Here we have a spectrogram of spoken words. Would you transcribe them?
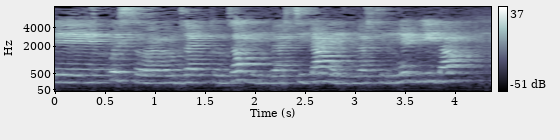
E questo è oggetto già di diversi piani di diverse linee guida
